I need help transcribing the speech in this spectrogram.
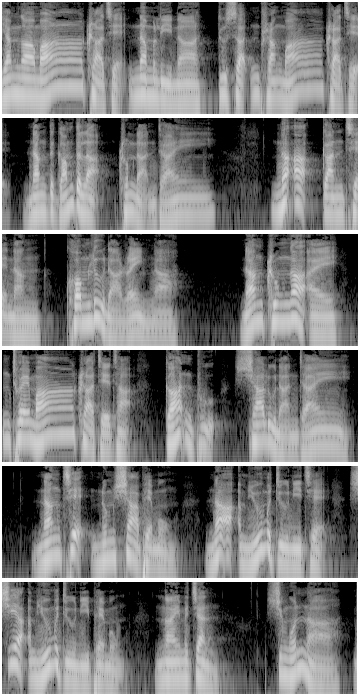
ยำงามาคราเชนัมลีนาตุสัตนพรังมาคราเชนางตะกำตะละครุมนันไดนาอะกันเชนางคอมลูนาไรนา นางครุมง่าไอถวยมาคราเชทะกานผู้ရှာလူနန်တိုင်နန်းချက်နုံရှာဖဲမုံနာအမျိုးမတူနီချက်ရှေ့အမျိုးမတူနီဖဲမုံငိုင်မကြန်ရှင်ငွန်းနာမ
